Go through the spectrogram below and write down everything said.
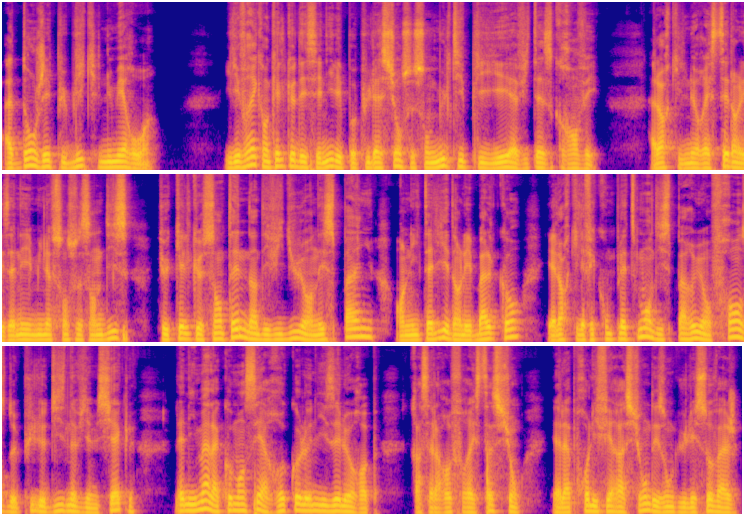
à danger public numéro 1 Il est vrai qu'en quelques décennies, les populations se sont multipliées à vitesse grand V alors qu'il ne restait dans les années 1970 que quelques centaines d'individus en Espagne, en Italie et dans les Balkans, et alors qu'il avait complètement disparu en France depuis le 19e siècle, l'animal a commencé à recoloniser l'Europe grâce à la reforestation et à la prolifération des ongulés sauvages,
